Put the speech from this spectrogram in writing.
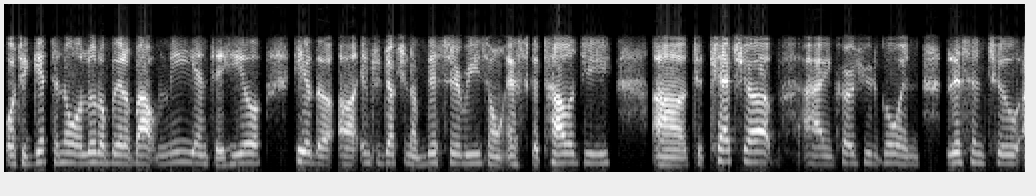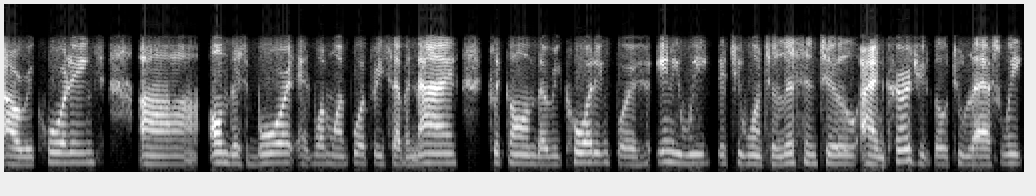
or to get to know a little bit about me and to hear hear the uh, introduction of this series on eschatology. Uh, to catch up, I encourage you to go and listen to our recordings uh, on this board at one one four three seven nine. Click on the recording for any week that you want to listen to. I encourage you to go to last week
